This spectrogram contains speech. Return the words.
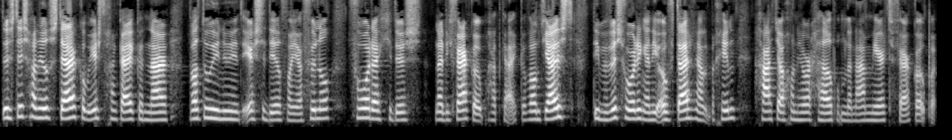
Dus het is gewoon heel sterk om eerst te gaan kijken naar wat doe je nu in het eerste deel van jouw funnel, voordat je dus naar die verkopen gaat kijken. Want juist die bewustwording en die overtuiging aan het begin gaat jou gewoon heel erg helpen om daarna meer te verkopen.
